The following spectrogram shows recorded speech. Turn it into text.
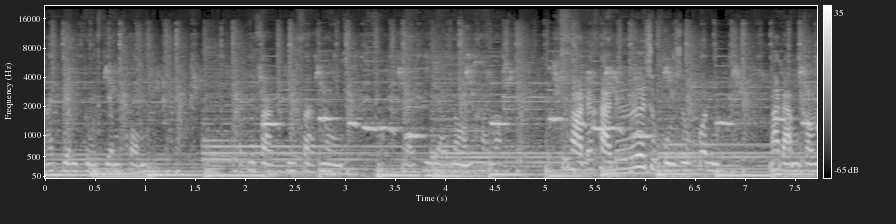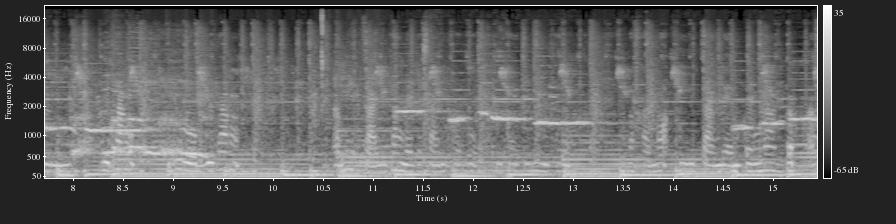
หาเตรียมตัวเตรียมของไปที่ฝากที่ฝากน้องยายพี่ยายน้องค่ะเนาะพี่นอดเด้อค่ะเด้อสุกุยสุคนมาดามเกาหลีอยู่ทั้งยุโรปอยู่ทั้งอเมริกาอยู่ทั้งไหนก็สานทั่วโลกที่ไทยที่นี่เองนะคะเนาะที่ต่างแดนแต่งงานกับอ่อ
